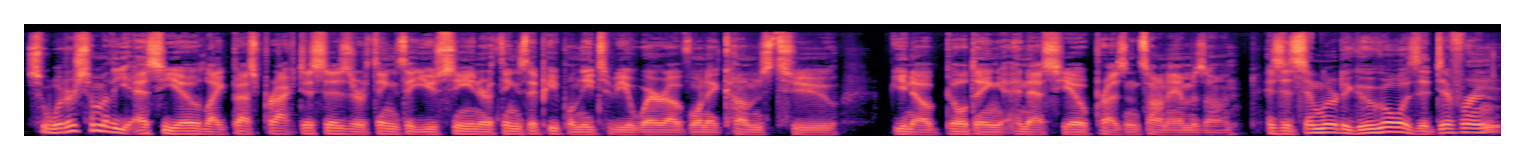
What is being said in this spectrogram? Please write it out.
So what are some of the SEO like best practices or things that you've seen or things that people need to be aware of when it comes to, you know, building an SEO presence on Amazon? Is it similar to Google? Is it different?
